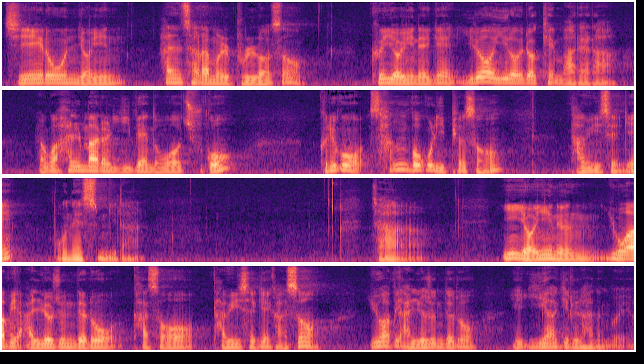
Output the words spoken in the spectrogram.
지혜로운 여인 한 사람을 불러서 그 여인에게 이러이러 이렇게 말해라 라고 할 말을 입에 넣어 주고 그리고 상복을 입혀서 다윗에게 보냈습니다. 자, 이 여인은 요압이 알려준 대로 가서 다윗에게 가서 요압이 알려준 대로 이야기를 하는 거예요.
